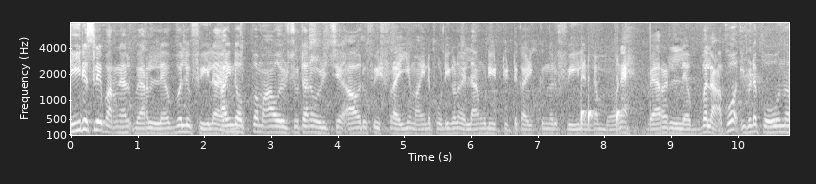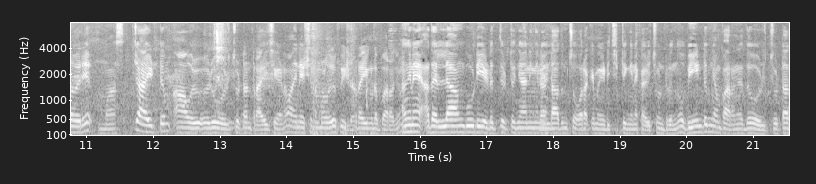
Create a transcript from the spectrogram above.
സീരിയസ്ലി പറഞ്ഞാൽ വേറെ ലെവൽ ഫീൽ ആയി അതിന്റെ ഒപ്പം ആ ഒഴിച്ചൂട്ടാനും ഒഴിച്ച് ആ ഒരു ഫിഷ് ഫ്രൈയും അതിന്റെ പൊടികളും എല്ലാം കൂടി ഇട്ടിട്ട് കഴിക്കുന്ന ഒരു ഫീൽ എന്റെ മോനെ. വേറെ ലെവലാണ് അപ്പോൾ ഇവിടെ പോകുന്നവര് മസ്റ്റായിട്ടും ആ ഒരു ഒഴിച്ചൂട്ടൻ ട്രൈ ചെയ്യണം. അതിനുശേഷം നമ്മൾ ഒരു ഫിഷ് ഫ്രൈയും കൂടെ പറഞ്ഞു. അങ്ങനെ അതെല്ലാം കൂടി എടുത്തിട്ട് ഞാൻ ഇങ്ങനെ രണ്ടാമതും ചോറൊക്കെ മേടിച്ചിട്ട് ഇങ്ങനെ കഴിച്ചുകൊണ്ടിരുന്നു വീണ്ടും ഞാൻ പറഞ്ഞത് ഒഴിച്ചൂട്ടാൻ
